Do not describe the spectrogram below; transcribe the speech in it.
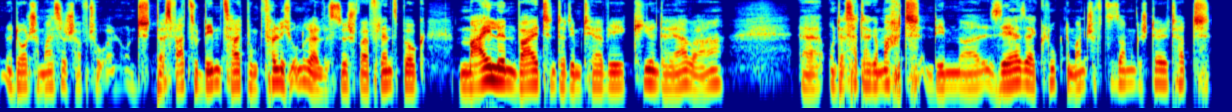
eine deutsche Meisterschaft holen. Und das war zu dem Zeitpunkt völlig unrealistisch, weil Flensburg meilenweit hinter dem THW Kiel hinterher war. Äh, und das hat er gemacht, indem er sehr, sehr klug eine Mannschaft zusammengestellt hat,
